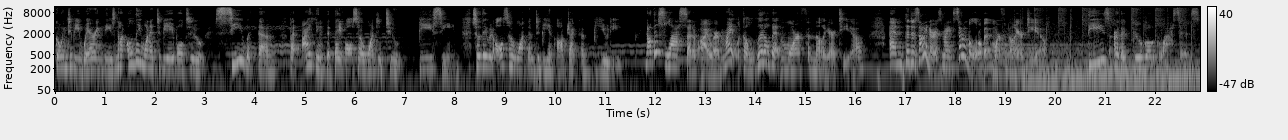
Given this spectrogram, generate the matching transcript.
going to be wearing these not only wanted to be able to see with them, but I think that they also wanted to be seen. So they would also want them to be an object of beauty. Now this last set of eyewear might look a little bit more familiar to you, and the designers might sound a little bit more familiar to you. These are the Google glasses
